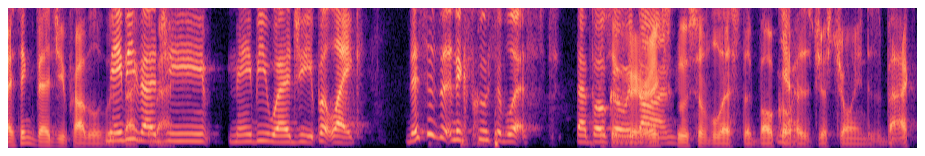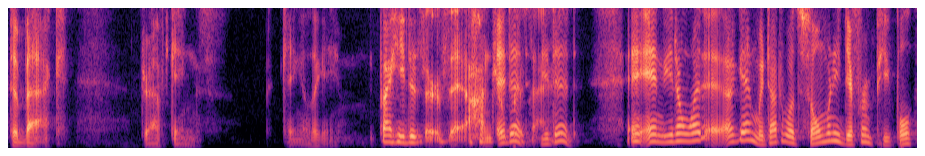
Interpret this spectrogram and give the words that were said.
I think veggie probably. maybe back to back. veggie, maybe wedgie, but like this is an exclusive list that It's Boko a is very on. exclusive list that Boko Yeah. has just joined. Is back to back. DraftKings, king of the game. but he deserves it He did. 100%. He did. And, and you know what? Again, we talked about so many different people.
